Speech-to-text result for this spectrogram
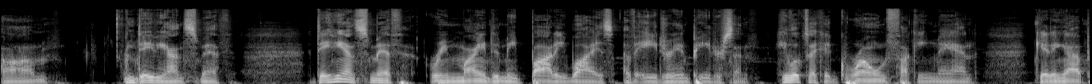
um, De'Veon Smith. De'Veon Smith reminded me body wise of Adrian Peterson. He looked like a grown fucking man getting up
